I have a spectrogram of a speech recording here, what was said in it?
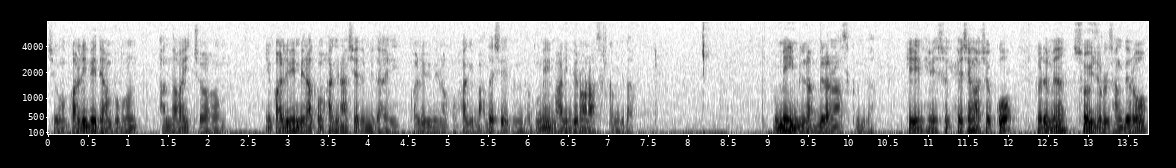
지금 관리비에 대한 부분 안 나와 있죠. 이 관리비 미납금 확인하셔야 됩니다. 이 관리비 미납금 확인 받으셔야 됩니다. 분명히 많이 밀어놨을 겁니다. 분명히 밀어, 밀어놨을 겁니다. 개인 회생, 회생하셨고 그러면 소유주를 상대로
